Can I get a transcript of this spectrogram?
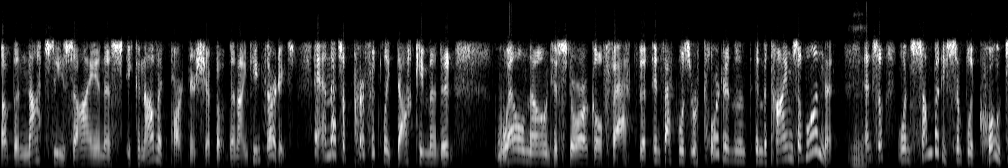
of the Nazi Zionist economic partnership of the 1930s. And that's a perfectly documented, well known historical fact that, in fact, was reported in, in the Times of London. Hmm. And so when somebody simply quotes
